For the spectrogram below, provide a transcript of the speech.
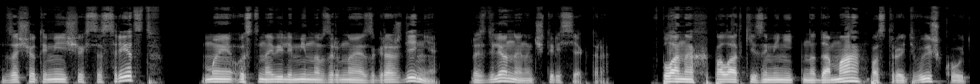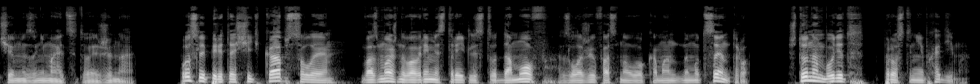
за счет имеющихся средств мы установили минно-взрывное заграждение, разделенное на четыре сектора. В планах палатки заменить на дома, построить вышку, чем и занимается твоя жена. После перетащить капсулы, возможно, во время строительства домов, заложив основу командному центру, что нам будет просто необходимо.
